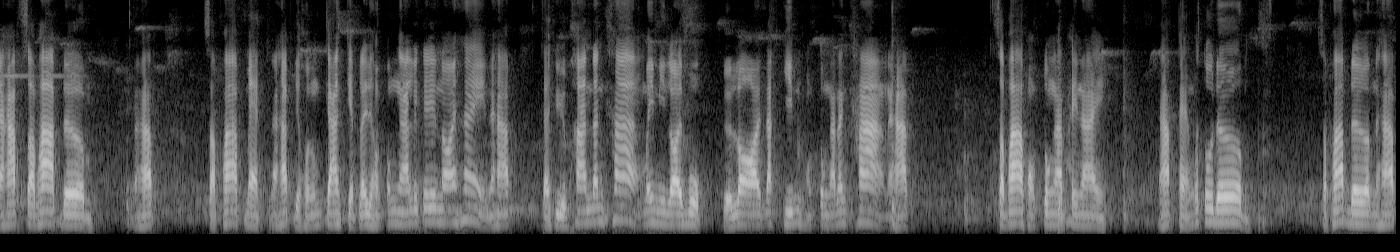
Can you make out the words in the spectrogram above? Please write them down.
นะครับ สภาพเดิมนะครับ สภาพแม็กนะครับเดี๋ยวผมทำการเก็บรายละเอียดของตรงงานเล็กๆน้อยๆให้นะครับแต่ผิวพันธุ์ด้านข้างไม่มีรอยบุบหรือรอยดักยิ้มของตรงงานด้านข้างนะครับ สภาพของตรงงานภายในนะครับ แผงประตูเดิม สภาพเดิมนะครับ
